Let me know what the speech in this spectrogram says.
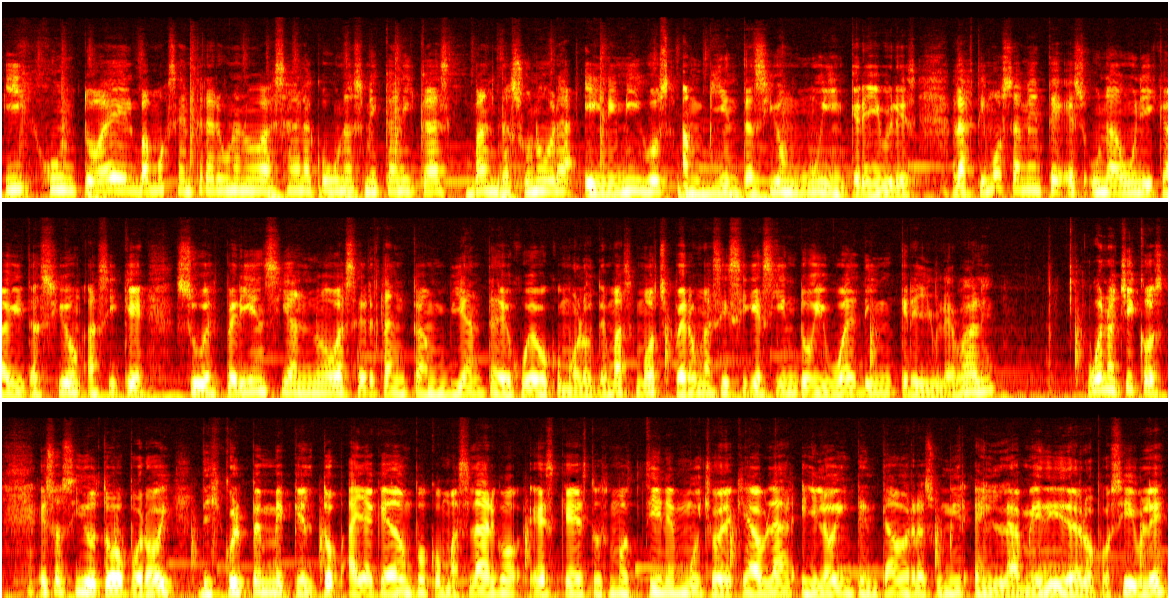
y junto a él vamos a entrar a una nueva sala con unas mecánicas, banda sonora, enemigos, ambientación muy increíbles. Lastimosamente es una única habitación, así que su experiencia no va a ser tan cambiante de juego como los demás mods, pero aún así sigue siendo igual de increíble, ¿vale? Bueno chicos, eso ha sido todo por hoy, discúlpenme que el top haya quedado un poco más largo, es que estos mods tienen mucho de qué hablar y lo he intentado resumir en la medida de lo posible,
